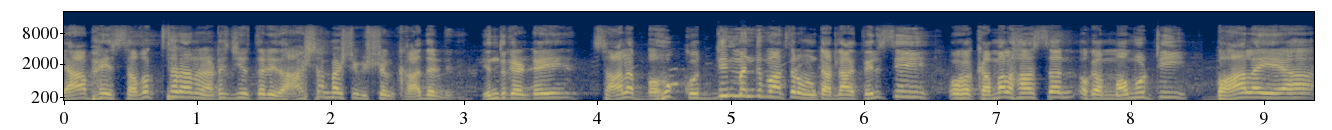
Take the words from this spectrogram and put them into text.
యాభై సంవత్సరాల నట జీవితం ఇది ఆషామాషి విషయం కాదండి. ఎందుకంటే చాలా బహు కొద్ది మంది మాత్రం ఉంటారు. నాకు తెలిసి ఒక కమల్ హాసన్ ఒక మమ్ముటి బాలయ్య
